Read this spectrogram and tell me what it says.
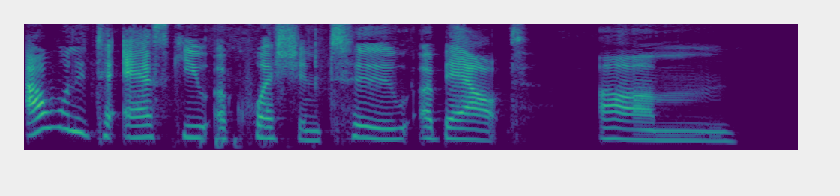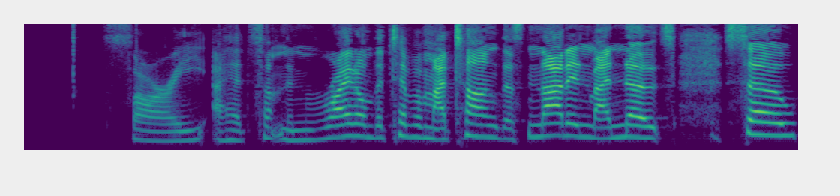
I wanted to ask you a question too about um sorry, I had something right on the tip of my tongue that's not in my notes. So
